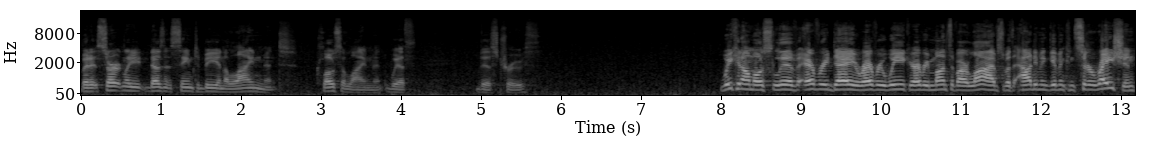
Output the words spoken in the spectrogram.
but it certainly doesn't seem to be in alignment, close alignment with this truth we can almost live every day or every week or every month of our lives without even giving consideration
